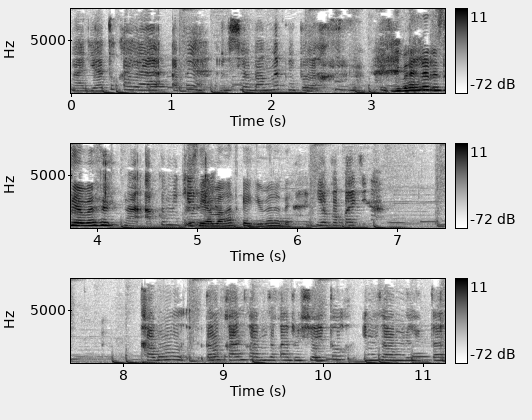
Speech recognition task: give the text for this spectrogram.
nah dia tuh kayak apa ya Rusia banget gitu loh gimana Rusia banget? nah aku mikir Rusia banget kayak gimana deh? ya pokoknya kamu tahu kan kalau misalkan Rusia itu ini sama militer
